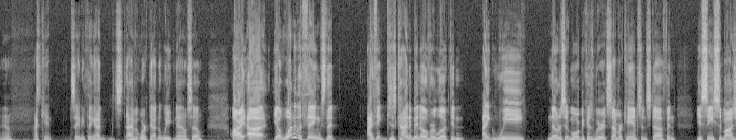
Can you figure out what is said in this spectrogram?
yeah, I can't say anything. I I haven't worked out in a week now, so. All right, uh, you know, one of the things that I think has kind of been overlooked, and I think we notice it more because we're at summer camps and stuff, and you see Samaj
